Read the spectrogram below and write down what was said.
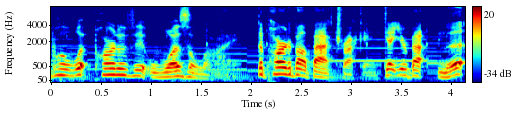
Well, what part of it was a lie? The part about backtracking. Get your back. Bleh.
